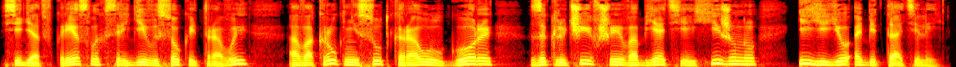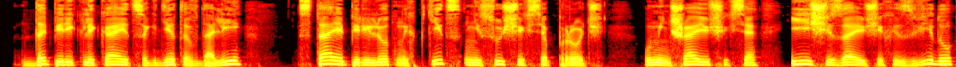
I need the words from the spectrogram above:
сидят в креслах среди высокой травы, а вокруг несут караул горы, заключившие в объятия хижину и ее обитателей, да перекликается где-то вдали — стая перелетных птиц, несущихся прочь, уменьшающихся и исчезающих из виду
